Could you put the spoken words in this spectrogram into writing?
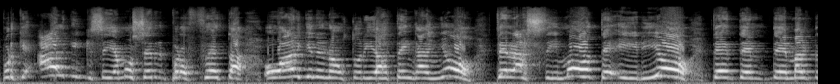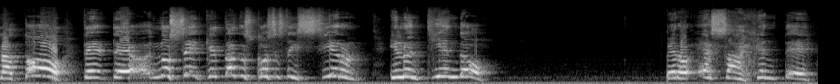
porque alguien que se llamó ser profeta o alguien en autoridad te engañó, te lastimó, te hirió, te, te, maltrató, te, te, no sé qué tantas cosas te hicieron y lo entiendo. Pero esa gente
